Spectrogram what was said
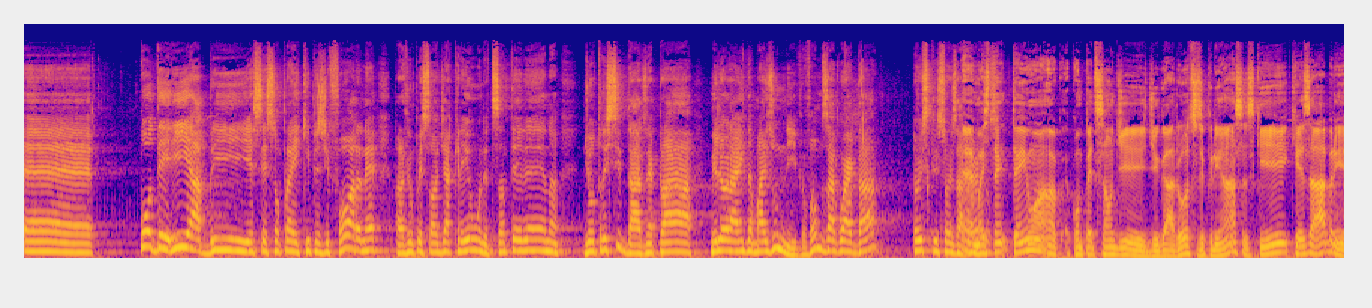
É, poderia abrir exceção para equipes de fora, né? Para vir um pessoal de Acreúna, de Santa Helena, de outras cidades, né? Para melhorar ainda mais o nível. Vamos aguardar. Então, inscrições abertas. É, mas tem, tem uma competição de, de garotos e crianças que, que eles abrem,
